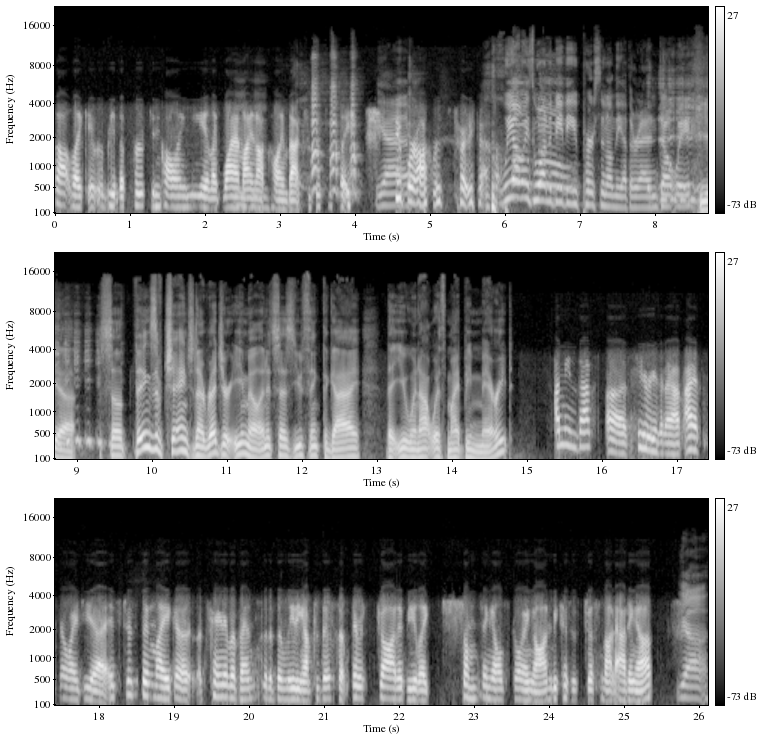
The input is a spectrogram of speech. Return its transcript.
thought like it would be the person calling me and like why am I not mm-hmm. calling back? So this is like Yeah. super awkward starting out. We always want to be the person on the other end, don't we? Yeah. So things have changed, and I read your email, and it says you think the guy that you went out with might be married? I mean, that's a theory that I have. I have no idea. It's just been like a, a chain of events that have been leading up to this. That there's got to be like something else going on because it's just not adding up. Yeah.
